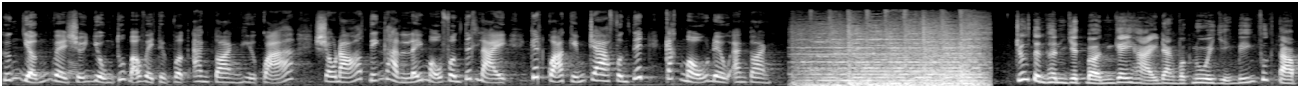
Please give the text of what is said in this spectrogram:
hướng dẫn về sử dụng thuốc bảo vệ thực vật an toàn, hiệu quả, sau đó tiến hành lấy mẫu phân tích lại, kết quả kiểm tra phân tích các mẫu đều an toàn. Trước tình hình dịch bệnh gây hại đàn vật nuôi diễn biến phức tạp,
